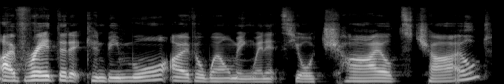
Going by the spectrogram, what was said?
I've read that it can be more overwhelming when it's your child's child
